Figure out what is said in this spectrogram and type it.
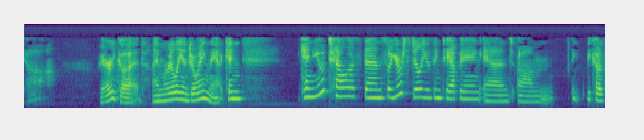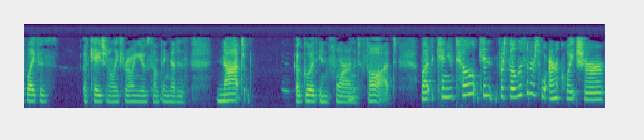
Yeah. Very good. I'm really enjoying that. Can can you tell us then? So you're still using tapping, and um, because life is occasionally throwing you something that is not a good informed mm-hmm. thought. But can you tell? Can for the listeners who aren't quite sure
